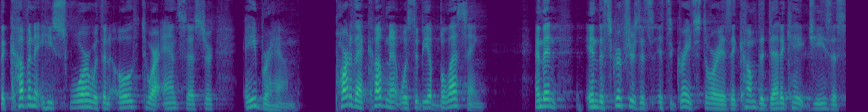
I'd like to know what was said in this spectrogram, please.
the covenant He swore with an oath to our ancestor Abraham. Part of that covenant was to be a blessing. And then in the scriptures, it's, it's a great story as they come to dedicate Jesus.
